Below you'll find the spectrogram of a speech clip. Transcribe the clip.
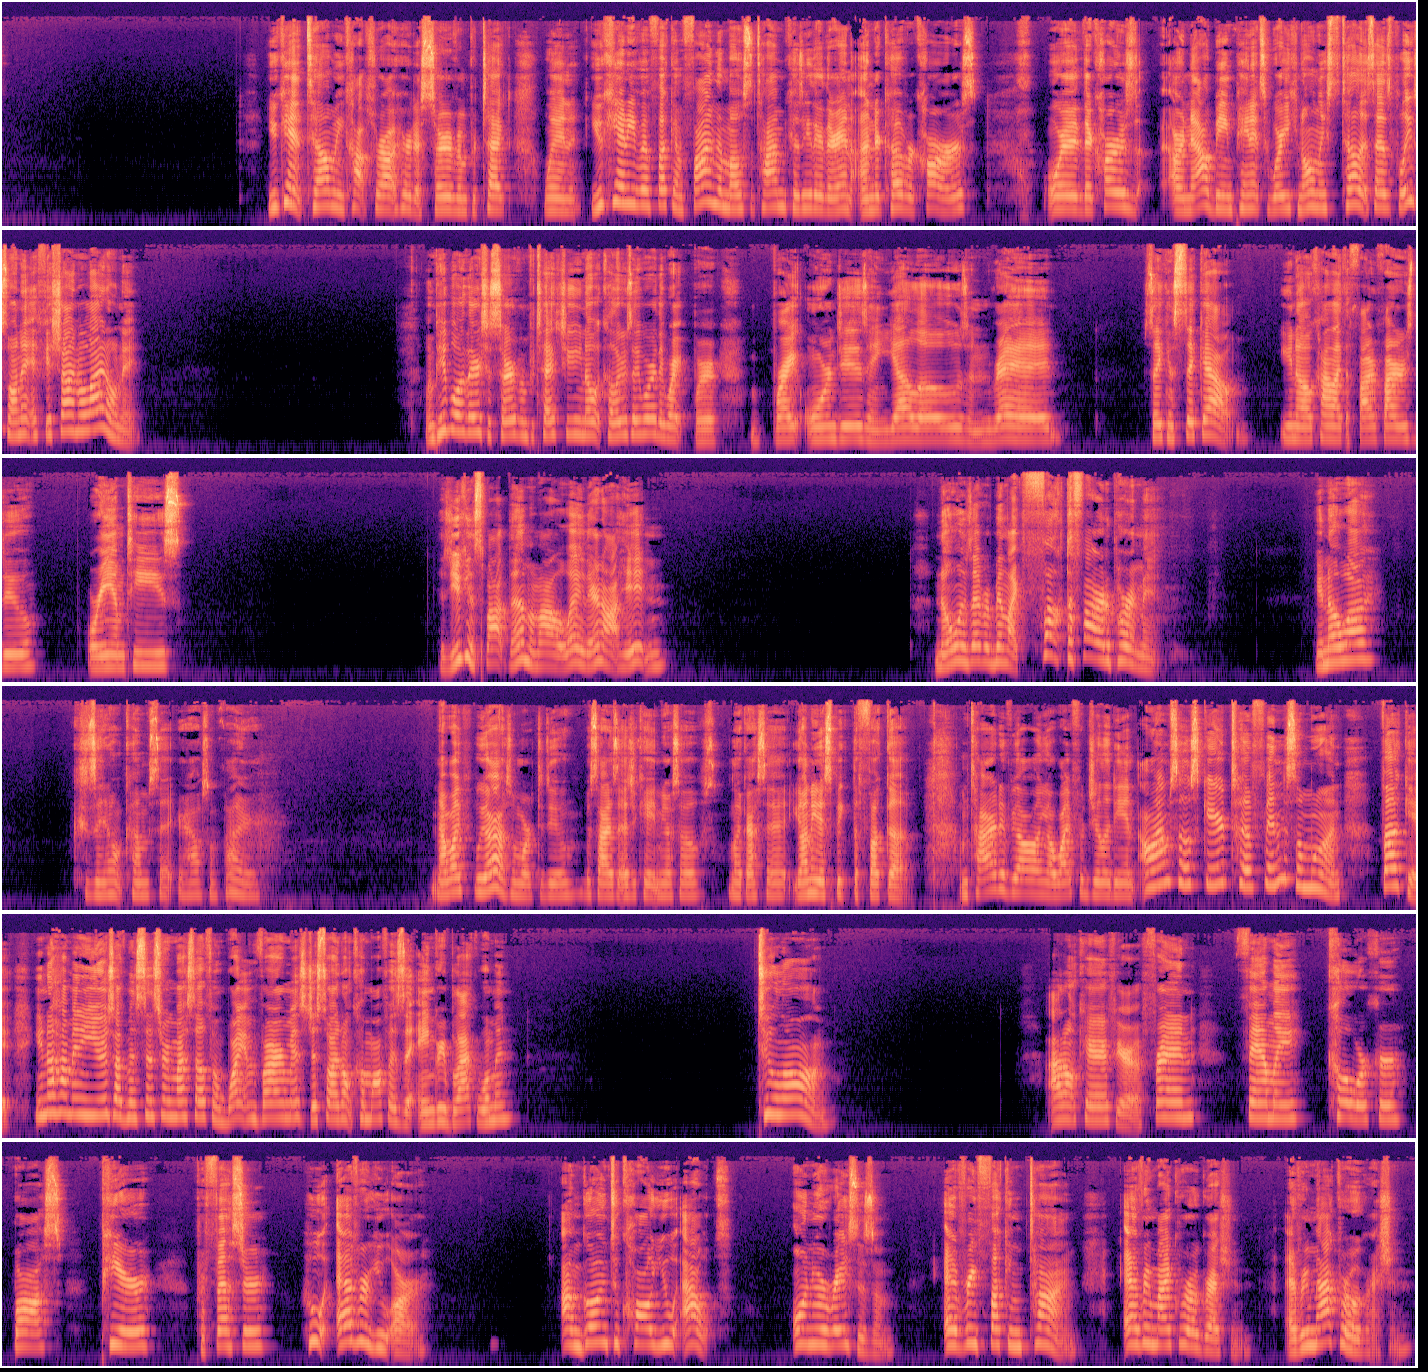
You can't tell me cops are out here to serve and protect when you can't even fucking find them most of the time because either they're in undercover cars or their cars are now being painted to where you can only tell it says police on it if you shine a light on it. When people are there to serve and protect you, you know what colors they were? They were bright oranges and yellows and red. So you can stick out, you know, kind of like the firefighters do or EMTs. Because you can spot them a mile away. They're not hitting. No one's ever been like, fuck the fire department. You know why? Because they don't come set your house on fire. Now, white people, y'all have some work to do besides educating yourselves. Like I said, y'all need to speak the fuck up. I'm tired of y'all and your white fragility and, oh, I'm so scared to offend someone. Fuck it. You know how many years I've been censoring myself in white environments just so I don't come off as an angry black woman? Too long. I don't care if you're a friend, family, coworker, boss, peer, professor, whoever you are. I'm going to call you out on your racism every fucking time, every microaggression, every macroaggression,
